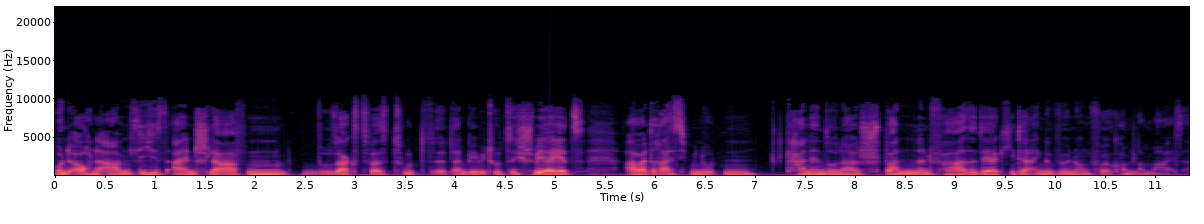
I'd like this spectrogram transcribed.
und auch ein abendliches Einschlafen. Du sagst zwar, es tut, dein Baby tut sich schwer jetzt, aber 30 Minuten kann in so einer spannenden Phase der Kita-Eingewöhnung vollkommen normal sein.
